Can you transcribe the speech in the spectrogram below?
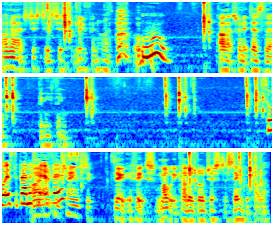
Oh no, it's just it's just looping. Right. Ooh. Ooh. Oh, that's when it does the thingy thing. So what is the benefit and I of can change the, the if it's multicoloured or just a single colour.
